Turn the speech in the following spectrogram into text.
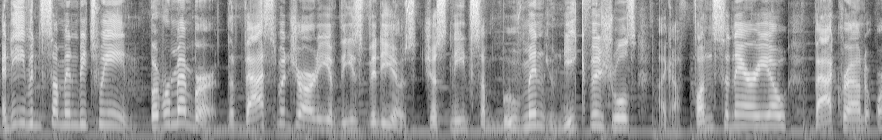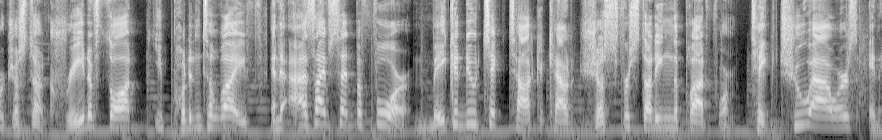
and even some in between. But remember, the vast majority of these videos just need some movement, unique visuals, like a fun scenario, background, or just a creative thought you put into life. And as I've said before, make a new TikTok account just for studying the platform. Take two hours, and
